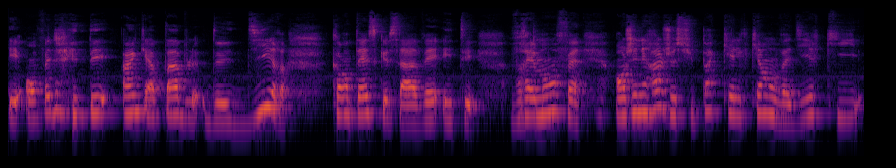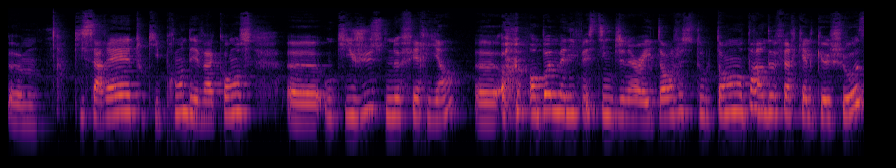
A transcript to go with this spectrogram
Et en fait, j'étais incapable de dire quand est-ce que ça avait été. Vraiment, enfin, en général, je suis pas quelqu'un, on va dire, qui, euh, s'arrête ou qui prend des vacances euh, ou qui juste ne fait rien euh, en bonne manifesting generator, juste tout le temps en train de faire quelque chose.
